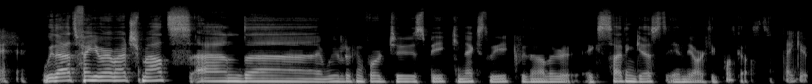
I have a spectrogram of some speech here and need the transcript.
with that, thank you very much, Matts. And uh, we're looking forward to speak next week with another exciting guest in the Arctic podcast. Thank you.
